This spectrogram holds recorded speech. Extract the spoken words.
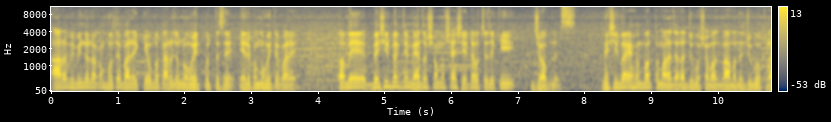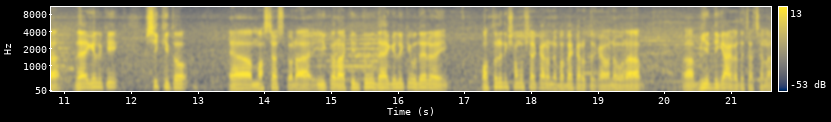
আরও বিভিন্ন রকম হতে পারে, কেউ বা কারোর জন্য ওয়েট করতেছে, এরকমও হইতে পারে। তবে বেশিরভাগ যে মেজর সমস্যা, সেটা হচ্ছে যে কি জবলেস বেশিরভাগ এখন বর্তমানে যারা যুব সমাজ বা আমাদের যুবকরা, দেখা গেল কি শিক্ষিত মাস্টার্স করা, ই করা, কিন্তু দেখা গেল কি ওদের ওই অর্থনৈতিক সমস্যার কারণে বা বেকারত্বের কারণে ওরা বিয়ের দিকে আগাতে চাচ্ছে না।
